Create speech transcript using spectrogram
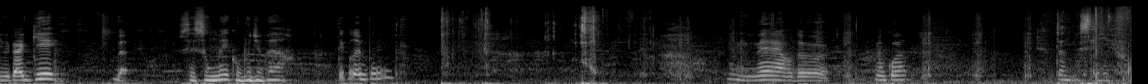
Il est pas gay? Bah, c'est son mec au bout du bar. Des vraies bombes. Oh, merde. Mais quoi? Donne-moi ce livre.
